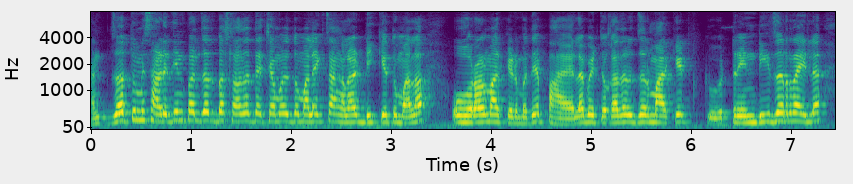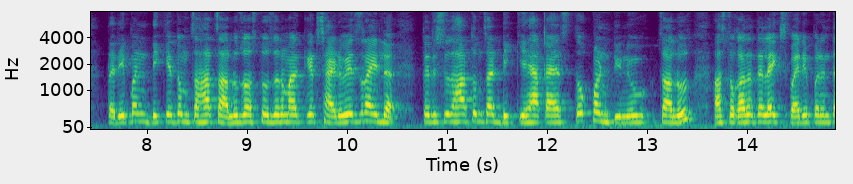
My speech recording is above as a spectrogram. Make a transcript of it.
आणि जर तुम्ही साडेतीन पण जर बसला तर त्याच्यामध्ये तुम्हाला एक चांगला डिके तुम्हाला ओव्हरऑल मार्केटमध्ये पाहायला भेटतो. का तर जर मार्केट ट्रेंडी जर राहिलं तरी पण डिके तुमचा हा चालूच असतो. जर मार्केट साईडवेज राहिलं तरी सुद्धा हा तुमचा डिके हा काय असतो? कंटिन्यू चालूच असतो. का तर त्याला एक्सपायरीपर्यंत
